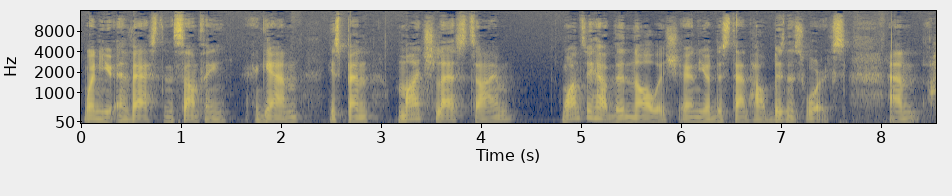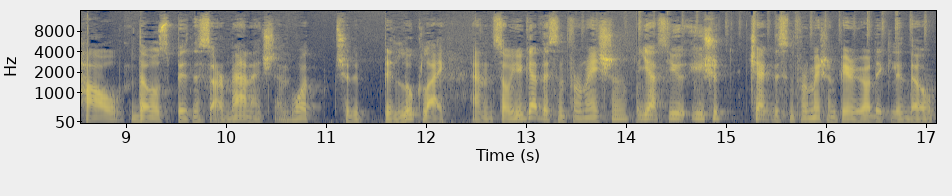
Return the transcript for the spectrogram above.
when you invest in something, again, you spend much less time. Once you have the knowledge and you understand how business works and how those businesses are managed and what should it be look like, and so you get this information. Yes, you, you should check this information periodically though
